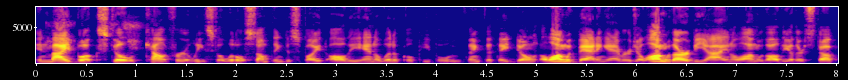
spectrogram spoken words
in my book, still count for at least a little something, despite all the analytical people who think that they don't, along with batting average, along with RBI, and along with all the other stuff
